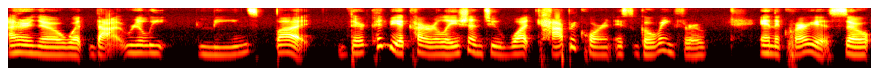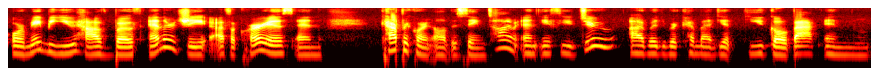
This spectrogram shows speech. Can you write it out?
I don't know what that really means, but there could be a correlation to what Capricorn is going through in Aquarius. So, or maybe you have both energy of Aquarius and Capricorn all at the same time. And if you do, I would recommend that you go back and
